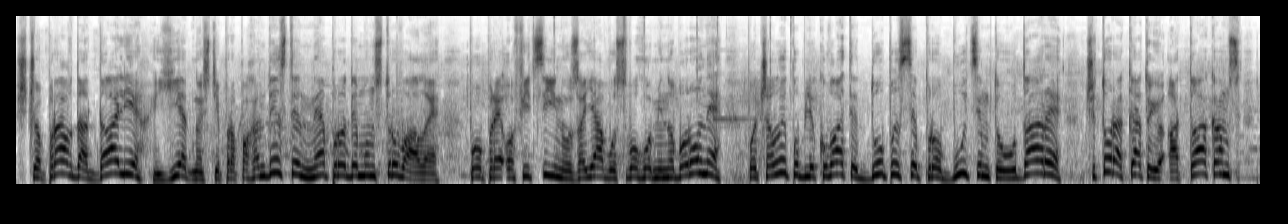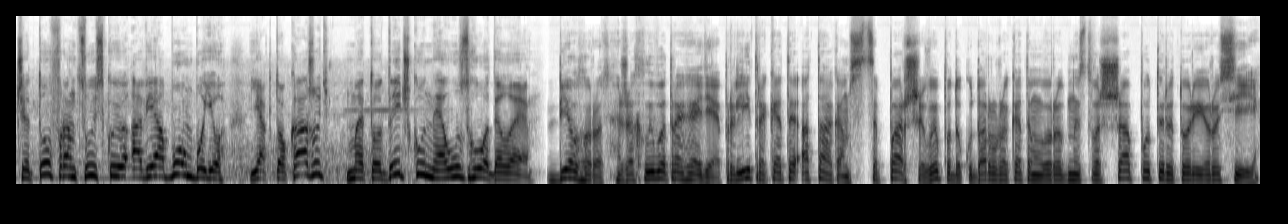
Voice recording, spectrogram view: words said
Щоправда, далі єдності пропагандисти не продемонстрували. Попри офіційну заяву свого міноборони, почали публікувати дописи про буцімто удари, чи то ракетою Атакамс, чи то французькою авіабомбою. Як то кажуть, методичку не узгодили. Білгород жахлива трагедія. Приліт ракети Атакамс. Це перший випадок удару ракетами виробництва США по території Росії.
